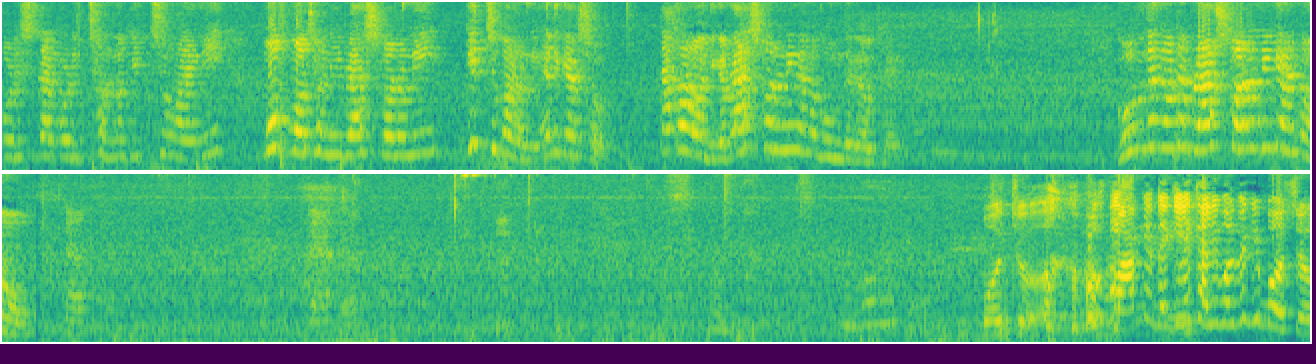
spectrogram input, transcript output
পরিষ্কার পরিচ্ছন্ন কিচ্ছু হয়নি। মুখ মোছনি ব্রাশ করনি কিচ্ছু করনি। এদিকে আসো দেখো আমাদিকে। ব্রাশ করনি কেন ঘুম থেকে উঠে? ঘুম থেকে উঠে ব্রাশ করনি কেন? বসো। মাকে দেখলে খালি বলবে কি বসো।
